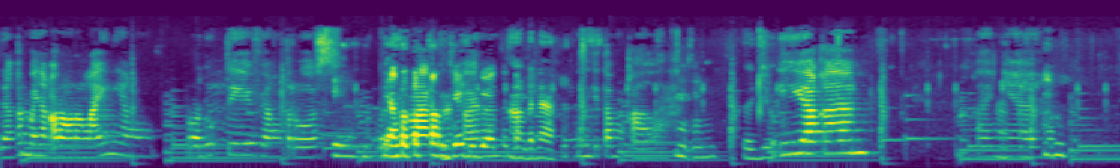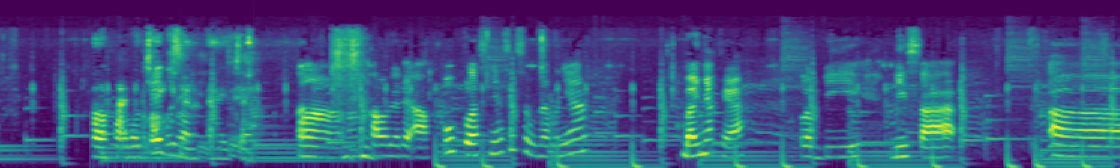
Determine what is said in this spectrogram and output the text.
sedangkan banyak orang-orang lain yang produktif yang terus yang tetap bergerak, kerja kan. juga Nah, tetap benar, Masa kita mau kalah setuju. iya kan makanya Kalau Kak sih gimana Kak gitu Eca? ya. Nah, kalau dari aku plusnya sih sebenarnya banyak ya lebih bisa eh,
